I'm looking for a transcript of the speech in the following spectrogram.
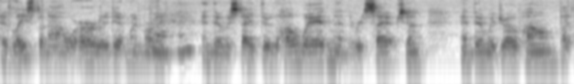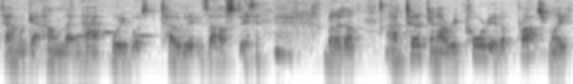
at least an hour early, didn't we, Marie? And then we stayed through the whole wedding and the reception. And then we drove home. By the time we got home that night, we was totally exhausted. But uh, I took and I recorded approximately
